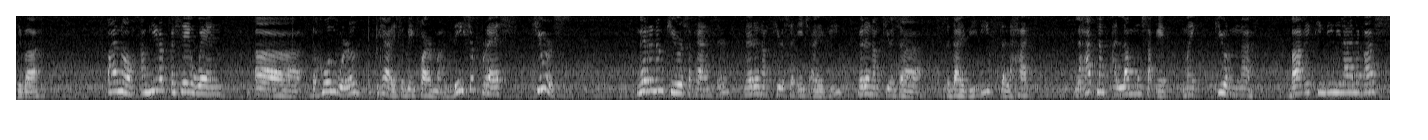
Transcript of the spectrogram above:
Di ba? Paano? Ang hirap kasi when uh, the whole world, kunyari sa Big Pharma, they suppress cures. Meron ng cure sa cancer, meron ng cure sa HIV, meron ng cure sa sa diabetes, sa lahat. Lahat ng alam mong sakit, may cure na. Bakit hindi nilalabas?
